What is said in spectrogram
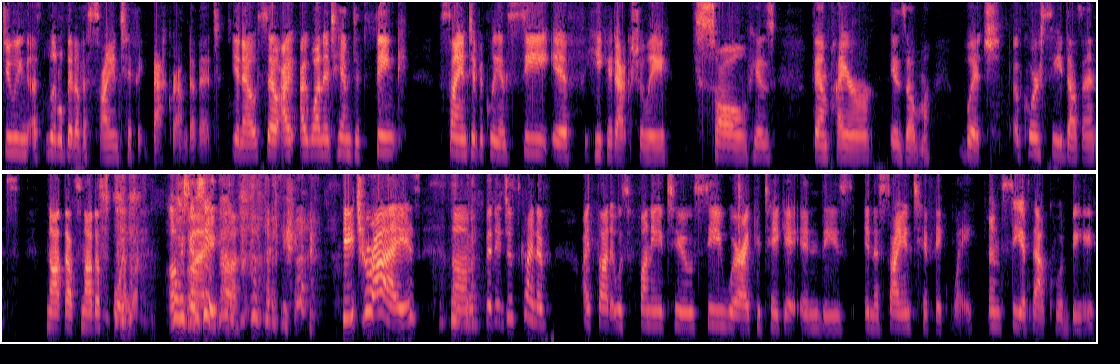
doing a little bit of a scientific background of it. You know, so I I wanted him to think scientifically and see if he could actually solve his vampireism, which of course he doesn't. Not that's not a spoiler. I was gonna say, uh, he tries, um, but it just kind of. I thought it was funny to see where I could take it in these in a scientific way and see if that could be,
